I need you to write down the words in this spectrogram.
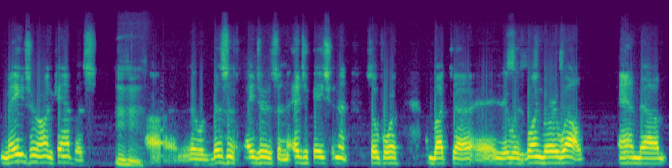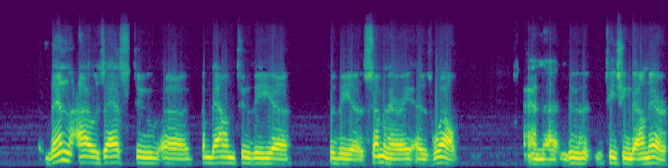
major on campus. Mm-hmm. Uh, there were business majors and education and so forth, but uh, it was going very well. And um, then I was asked to uh, come down to the uh, to the uh, seminary as well and uh, do the teaching down there.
